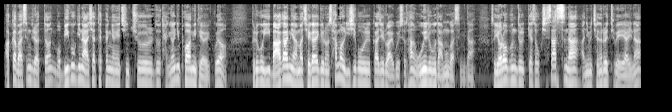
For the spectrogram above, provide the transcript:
아까 말씀드렸던 뭐 미국이나 아시아 태평양의 진출도 당연히 포함이 되어 있고요. 그리고 이 마감이 아마 제가 알기로는 3월 25일까지로 알고 있어서 한 5일 정도 남은 것 같습니다. 그래서 여러분들께서 혹시 사스나 아니면 제너레이티브 AI나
